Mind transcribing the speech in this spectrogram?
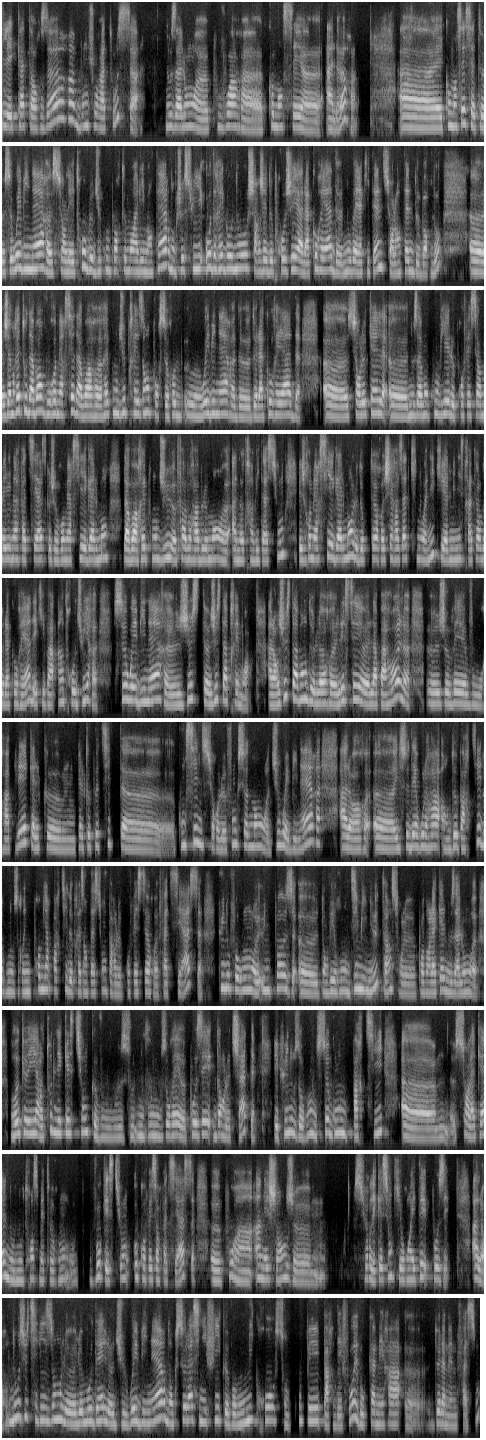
Il est 14 heures. Bonjour à tous. Nous allons euh, pouvoir euh, commencer euh, à l'heure et commencer ce webinaire sur les troubles du comportement alimentaire. Donc, je suis Audrey Gonneau, chargée de projet à la Coréade Nouvelle-Aquitaine sur l'antenne de Bordeaux. Euh, j'aimerais tout d'abord vous remercier d'avoir euh, répondu présent pour ce euh, webinaire de, la Coréade sur lequel nous avons convié le professeur Mélina Fatseas, que je remercie également d'avoir répondu favorablement à notre invitation. Et je remercie également le docteur Sherazad Kinwani, qui est administrateur de la Coréade et qui va introduire ce webinaire juste, juste après moi. Alors, juste avant de leur laisser la parole, je vais vous rappeler quelques, quelques petites euh, consignes sur le fonctionnement du webinaire. Alors, euh, il se déroulera en deux parties. Donc, nous aurons une première partie de présentation par le professeur Fatseas, puis nous ferons euh, une pause d'environ 10 minutes hein, pendant laquelle nous allons recueillir toutes les questions que vous, vous nous aurez posées dans le chat. Et puis, nous aurons une seconde partie sur laquelle nous nous transmettrons vos questions au professeur Fatseas euh, pour un, échange euh, sur les questions qui auront été posées. Alors, nous utilisons le, modèle du webinaire. Donc, cela signifie que vos micros sont coupés par défaut et vos caméras euh, de la même façon.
